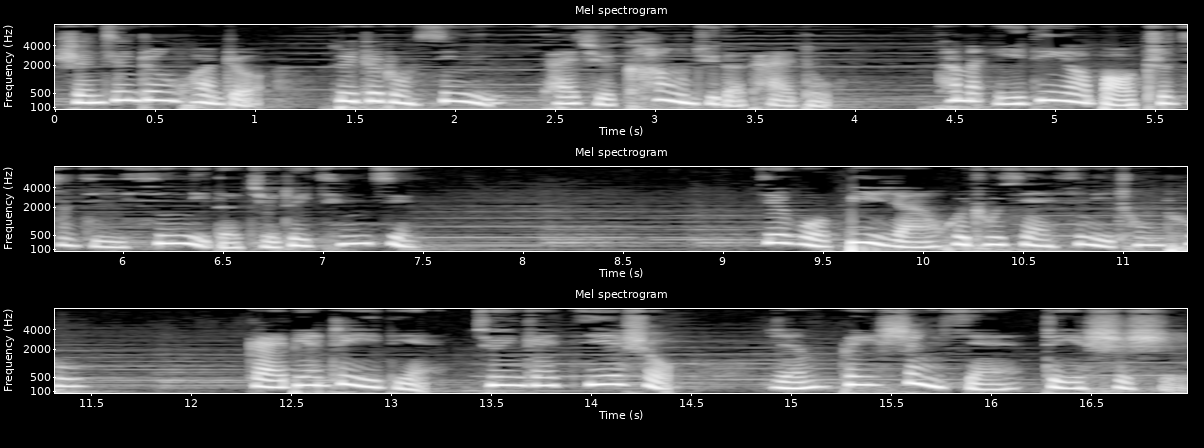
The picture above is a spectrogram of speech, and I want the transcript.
神经症患者对这种心理采取抗拒的态度，他们一定要保持自己心理的绝对清净，结果必然会出现心理冲突。改变这一点，就应该接受“人非圣贤”这一事实，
